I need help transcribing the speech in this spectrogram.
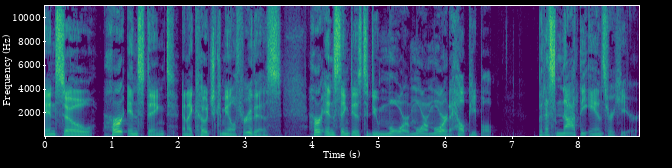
And so her instinct, and I coach Camille through this, her instinct is to do more, more, more to help people. But that's not the answer here.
